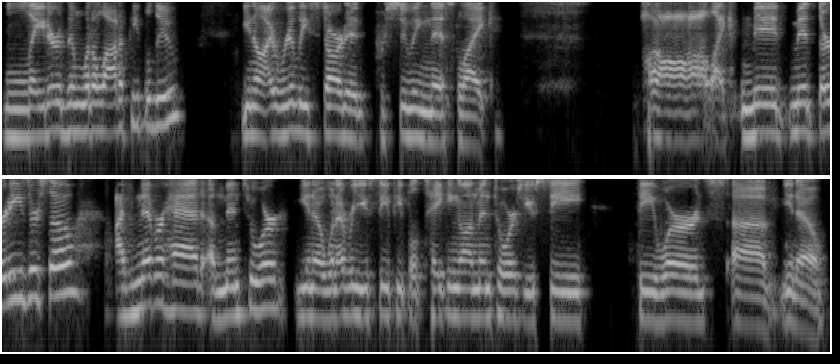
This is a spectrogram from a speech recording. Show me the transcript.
later than what a lot of people do. You know, I really started pursuing this like oh, like mid mid 30s or so. I've never had a mentor. You know, whenever you see people taking on mentors, you see the words, uh, you know,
